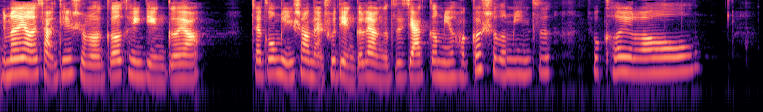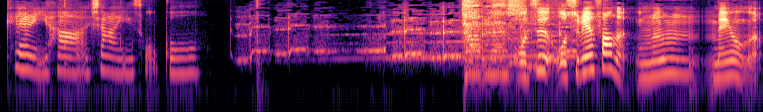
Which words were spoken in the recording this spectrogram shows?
你们有想听什么歌可以点歌呀？在公屏上打出“点歌”两个字，加歌名和歌手的名字。就可以喽，看一下下一首歌。我自我随便放的，你们没有了。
